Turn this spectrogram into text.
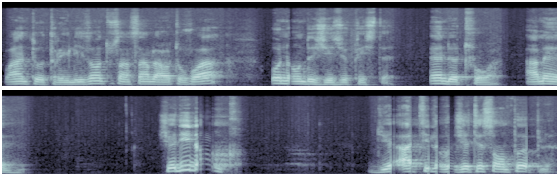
One, two, three. Lisons tous ensemble à haute voix au nom de Jésus-Christ. Un, deux, trois. Amen. Je dis donc, Dieu a-t-il rejeté son peuple?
